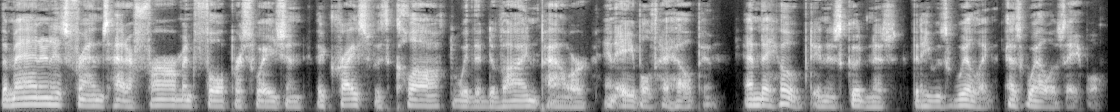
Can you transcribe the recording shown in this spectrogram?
The man and his friends had a firm and full persuasion that Christ was clothed with the divine power and able to help him, and they hoped in his goodness that he was willing as well as able.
